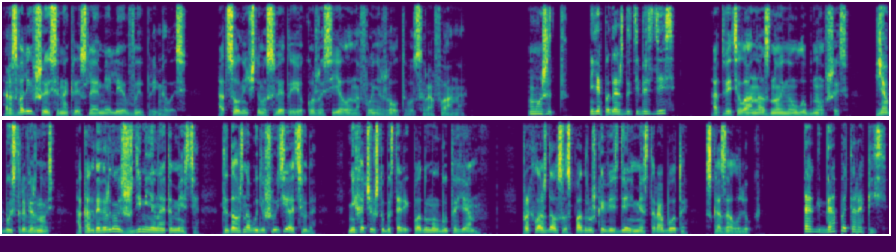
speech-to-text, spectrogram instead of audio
Развалившаяся на кресле Амелия выпрямилась. От солнечного света ее кожа сияла на фоне желтого сарафана. «Может, я подожду тебя здесь?» — ответила она, знойно улыбнувшись. «Я быстро вернусь. А когда вернусь, жди меня на этом месте. Ты должна будешь уйти отсюда. Не хочу, чтобы старик подумал, будто я прохлаждался с подружкой весь день вместо работы», — сказал Люк. Тогда поторопись,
